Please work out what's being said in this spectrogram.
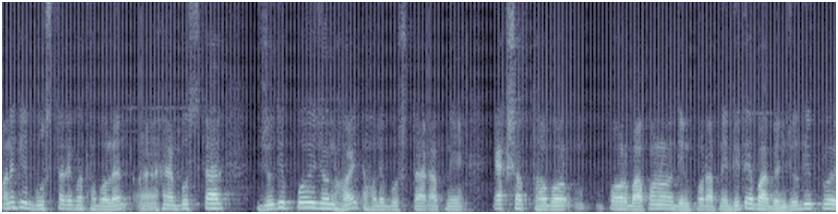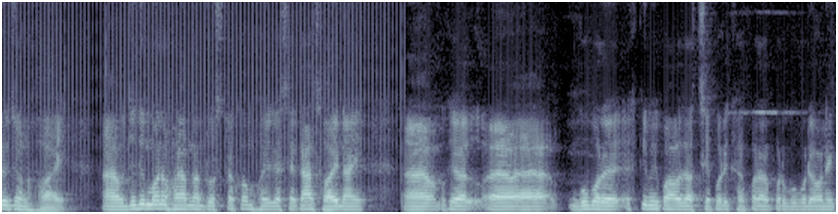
অনেকেই বুস্টারের কথা বলেন। হ্যাঁ বুস্টার যদি প্রয়োজন হয়, তাহলে বুস্টার আপনি এক সপ্তাহ পর- বা পনেরো দিন পর আপনি দিতে পারবেন। যদি প্রয়োজন হয় যদি মনে হয় আপনার ডোজটা কম হয়ে গেছে, কাজ হয় নাই গোবরে কৃমি পাওয়া যাচ্ছে, পরীক্ষা করার পর গোবরে অনেক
